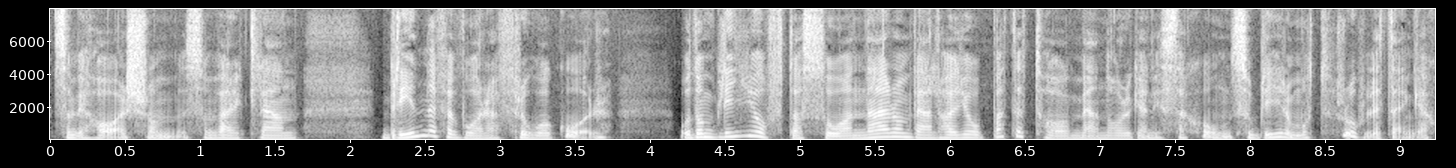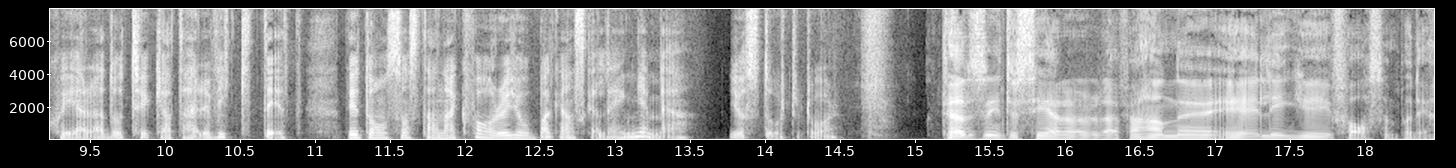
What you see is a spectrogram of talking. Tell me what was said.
som vi har som, som verkligen brinner för våra frågor. Och de blir ju ofta så, när de väl har jobbat ett tag med en organisation så blir de otroligt engagerade och tycker att det här är viktigt. Det är de som stannar kvar och jobbar ganska länge med just Door to Door. Ted är så intresserad av det där för han eh, är, ligger i fasen på det.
